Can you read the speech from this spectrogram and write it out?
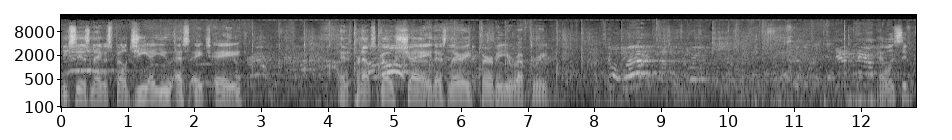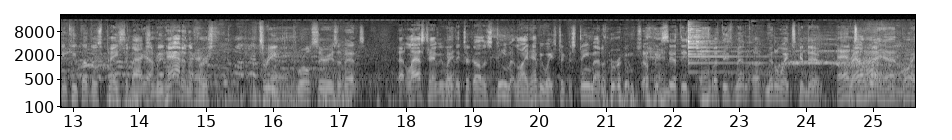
you can see his name is spelled G-A-U-S-H-A, and it's pronounced Gaucher. There's Larry Furby, your referee. And let's see if we can keep up this pace of action we've had in the first three World Series events. That last heavyweight, they took all the steam. The light heavyweights took the steam out of the room. So we see what these what these middle, uh, middleweights can do. And Round tonight, uh, boy,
